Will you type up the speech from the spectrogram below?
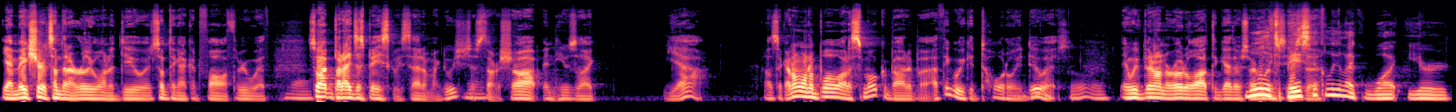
yeah make sure it's something I really want to do It's something I could follow through with. So, I, but I just basically said, I'm like, we should just start a shop, and he was like, yeah. I was like, I don't want to blow a lot of smoke about it, but I think we could totally do it. Absolutely. And we've been on the road a lot together. So well it's seems to- basically like what you're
